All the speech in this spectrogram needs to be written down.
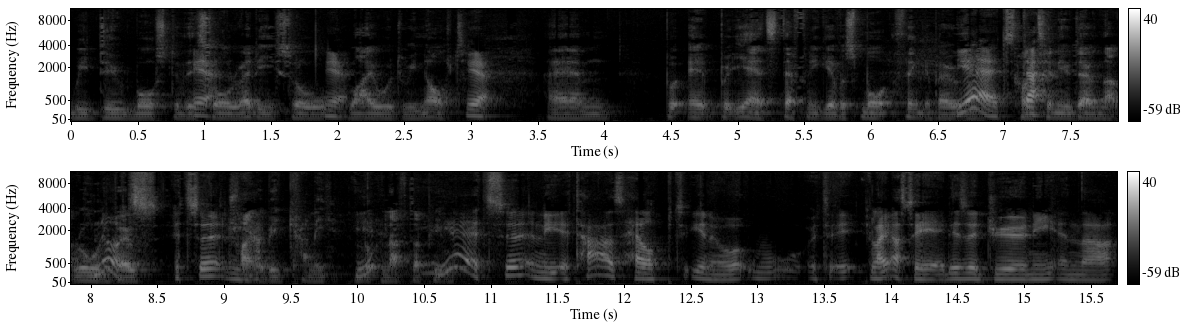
we do most of this Yeah. already, so Yeah. why would we not? Yeah. Um, but it, but yeah, it's definitely give us more to think about. Yeah, it's continue down that road No, about it's it's certainly trying to be canny, Yeah, looking after people. Yeah, it certainly it has helped. You know, it, it, like I say, it is a journey in that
